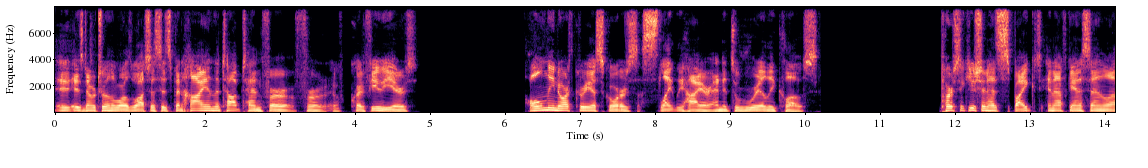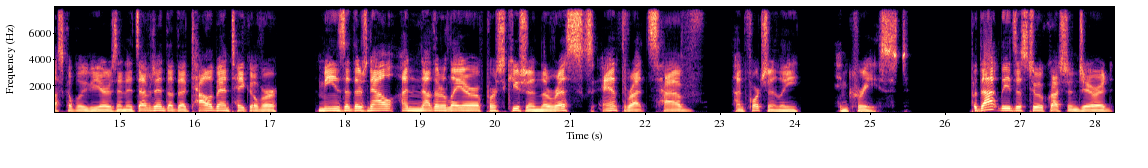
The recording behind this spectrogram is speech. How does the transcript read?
is number two on the world watch list. It's been high in the top ten for for quite a few years. Only North Korea scores slightly higher, and it's really close. Persecution has spiked in Afghanistan in the last couple of years, and it's evident that the Taliban takeover means that there's now another layer of persecution. The risks and threats have, unfortunately, increased. But that leads us to a question, Jared.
